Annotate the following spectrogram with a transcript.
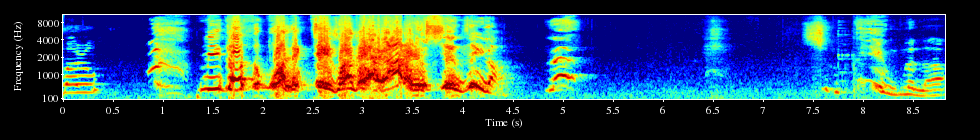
မတို့မိသားစုဘဝလေးချိန်ခွဲခဲ့ရတာအဲ့ဒါရှင်သိလား ရှင်သိဦးမလား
